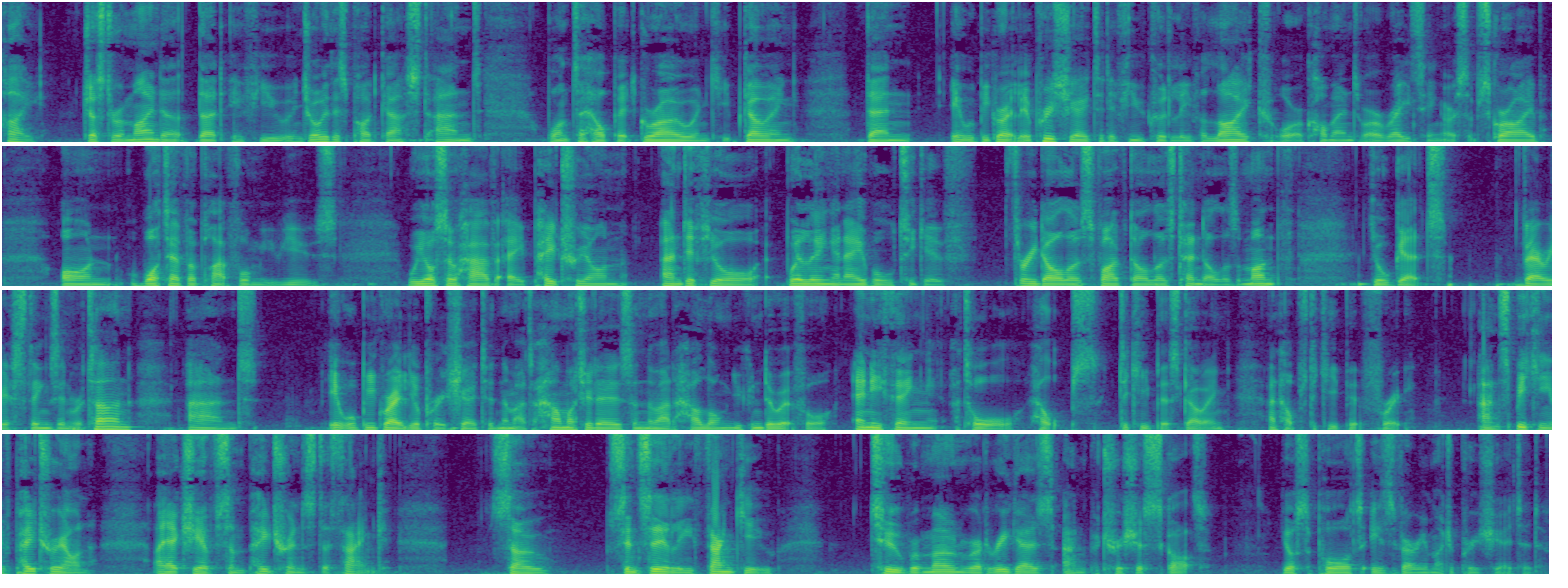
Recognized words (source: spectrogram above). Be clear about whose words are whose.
Speaker 1: Hi, just a reminder that if you enjoy this podcast and want to help it grow and keep going, then it would be greatly appreciated if you could leave a like or a comment or a rating or a subscribe on whatever platform you use. We also have a Patreon, and if you're willing and able to give $3, $5, $10 a month, you'll get various things in return, and it will be greatly appreciated no matter how much it is and no matter how long you can do it for. Anything at all helps to keep this going and helps to keep it free. And speaking of Patreon, I actually have some patrons to thank. So, sincerely, thank you to Ramon Rodriguez and Patricia Scott. Your support is very much appreciated.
